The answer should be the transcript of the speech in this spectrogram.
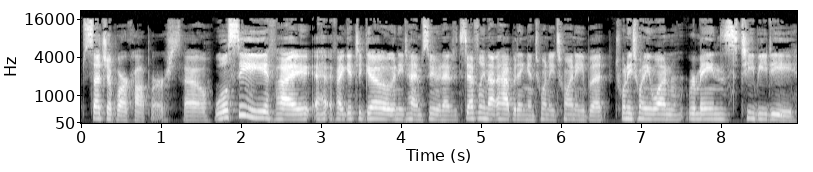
such a park hopper. So we'll see if I if I get to go anytime soon. It's definitely not happening in 2020, but 2021 remains TBD.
